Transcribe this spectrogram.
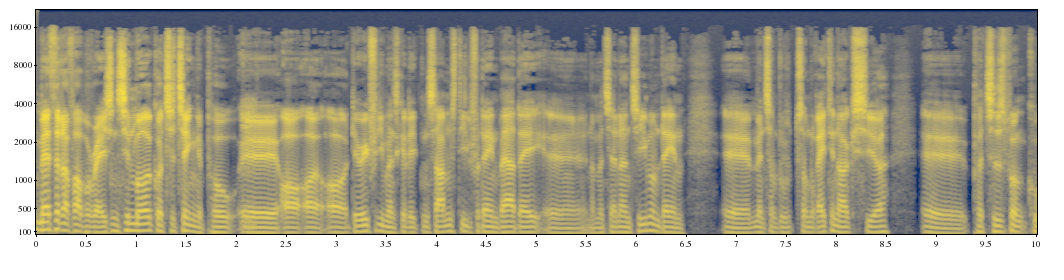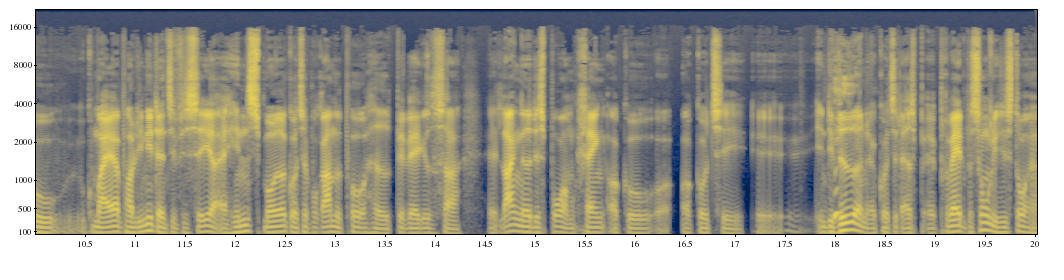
method of operation, sin måde at gå til tingene på. Øh, og, og, og det er jo ikke, fordi man skal lægge den samme stil for dagen hver dag, øh, når man sender en time om dagen. Øh, men som du, som du rigtig nok siger, øh, på et tidspunkt kunne, kunne mig og Pauline identificere, at hendes måde at gå til programmet på havde bevæget sig øh, langt ned i det spor omkring at gå, og, og gå til øh, individerne og gå til deres øh, private personlige historier.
